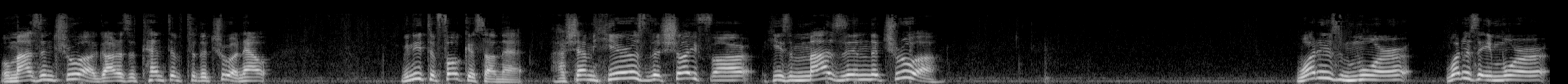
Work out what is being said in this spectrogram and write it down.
Umazin trua. God is attentive to the trua. Now, we need to focus on that. Hashem hears the shofar, he's mazin the trua. What is more, what is a more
